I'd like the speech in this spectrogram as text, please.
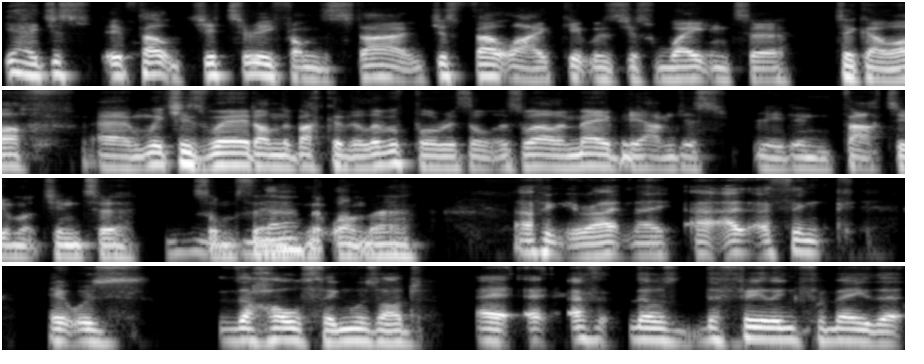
yeah, it just it felt jittery from the start. It just felt like it was just waiting to to go off, um, which is weird on the back of the Liverpool result as well. And maybe I'm just reading far too much into something no, that wasn't there. I think you're right, mate. I, I think it was the whole thing was odd. I, I, there was the feeling for me that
